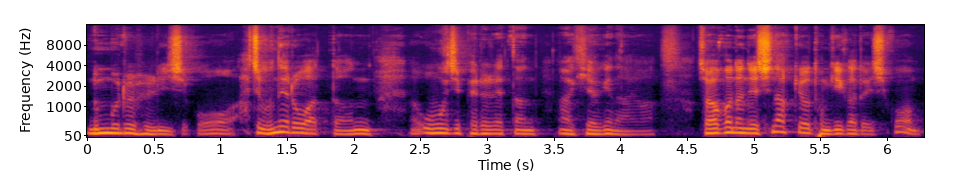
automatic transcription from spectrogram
눈물을 흘리시고 아주 은혜로웠던 오후 집회를 했던 어, 기억이 나요. 저하고는 이제 신학교 동기가 되시고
